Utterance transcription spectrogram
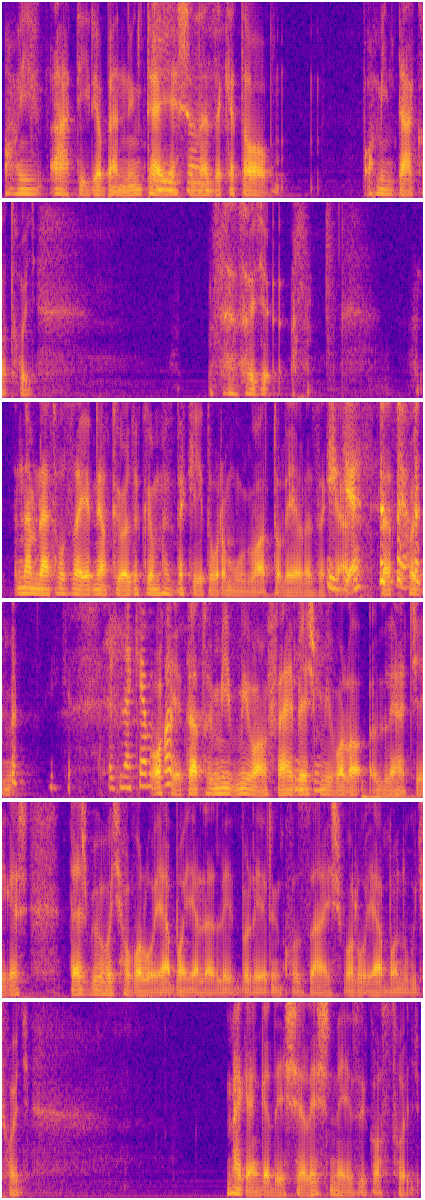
ami átírja bennünk teljesen ezeket a, a mintákat, hogy, tehát, hogy nem lehet hozzáérni a köldökömhöz, de két óra múlva attól élvezek el. Igen. Tehát, hogy Ez nekem... Oké, okay, tehát, hogy mi, mi van fejbe, és Igen. mi vala lehetséges testből, hogyha valójában jelenlétből érünk hozzá, és valójában úgy, hogy megengedéssel, és nézzük azt, hogy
